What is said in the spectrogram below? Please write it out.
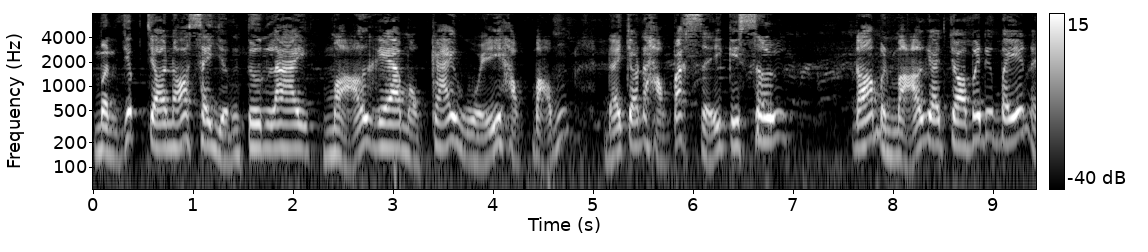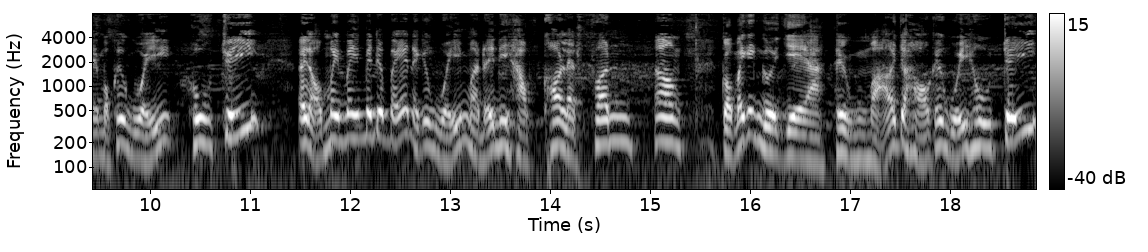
mình giúp cho nó xây dựng tương lai, mở ra một cái quỹ học bổng để cho nó học bác sĩ, kỹ sư đó, mình mở ra cho mấy đứa bé này một cái quỹ hưu trí. Ấy độ mấy mấy mấy đứa bé này cái quỹ mà để đi học college fund không? Còn mấy cái người già thì mở cho họ cái quỹ hưu trí.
